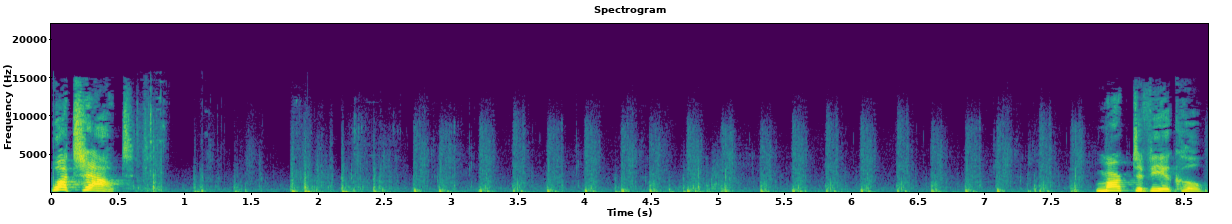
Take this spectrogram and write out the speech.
Watch out! Marked a vehicle.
